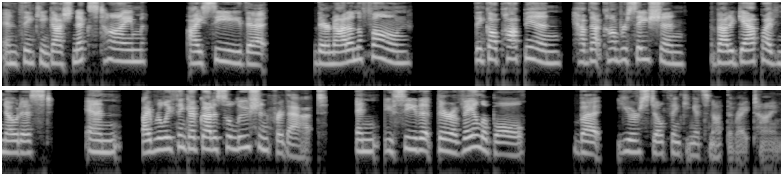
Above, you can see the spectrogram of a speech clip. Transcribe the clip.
and thinking, gosh, next time I see that they're not on the phone, think I'll pop in, have that conversation about a gap I've noticed, and I really think I've got a solution for that and you see that they're available, but you're still thinking it's not the right time.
